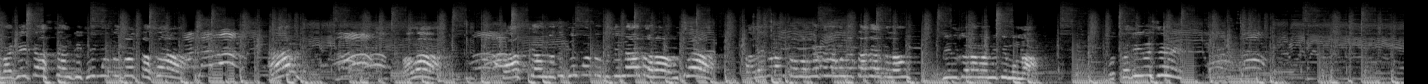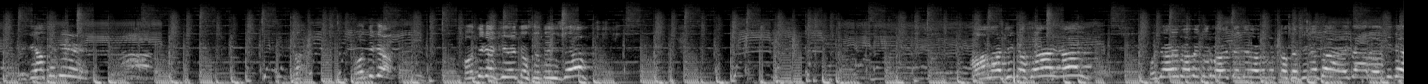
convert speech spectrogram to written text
তোমরা কি কাজ কাম কি ঠিক মতো করতেছ হ্যাঁ? ভালো কাজ কাম যদি ঠিক মতো যদি না করো, বুঝছ? তাহলে গেলাম তোমার কাছে আমাদের টাকা দিলাম বিল করলাম, আমি দিব না। বুঝছ কি হয়েছে ঠিকই আছে কি? ওদিকে ওদিকে কি হইতেছে দেখছে হ্যাঁ? না, ঠিক আছে এই। ওই যে এইভাবে করবা ওই যে যেভাবে করতেছে ঠিক আছে? এই যে আর এদিকে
